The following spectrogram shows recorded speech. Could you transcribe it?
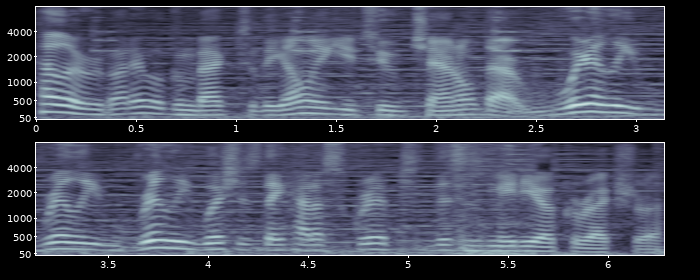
Hello everybody, welcome back to the only YouTube channel that really, really, really wishes they had a script. This is Mediocre Extra.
